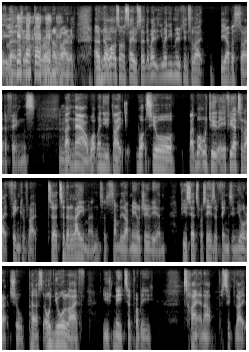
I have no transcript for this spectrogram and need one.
as we've learned during coronavirus. Um, no, Yeah. what I was going to say was so when you, when you moved into like the other side of things, Mm. like now, what when you like, what's your like? What would you if you had to like think of like to to the layman, to somebody like me or Julian, if you said to us, here's the things in your actual person or in your life you need to probably tighten up so, like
